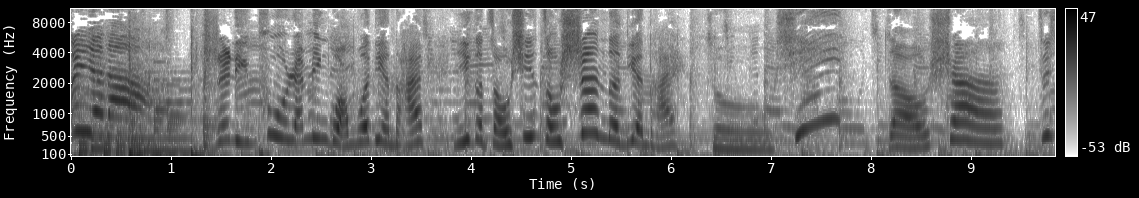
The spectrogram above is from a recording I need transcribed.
哎呀啦！十里铺人民广播电台，一个走心走肾的电台。走心，走肾，走心，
